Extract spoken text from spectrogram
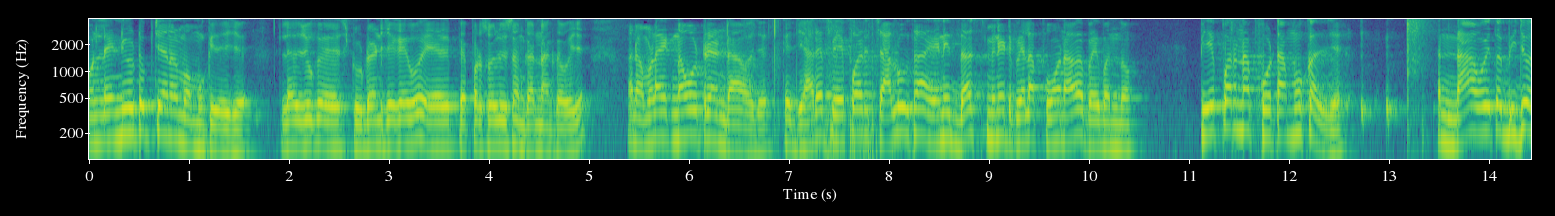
ઓનલાઈન યુટ્યુબ ચેનલમાં મૂકી દે છે. એટલે જો કે સ્ટુડન્ટ જે કંઈ હોય એ પેપર સોલ્યુશન કરી નાખતા હોય છે. અને હમણાં એક નવો ટ્રેન્ડ આવ્યો છે કે જ્યારે પેપર ચાલુ થાય એની દસ મિનિટ પહેલાં ફોન આવે ભાઈબંધનો. પેપરના ફોટા મોકલજે ના હોય તો બીજો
